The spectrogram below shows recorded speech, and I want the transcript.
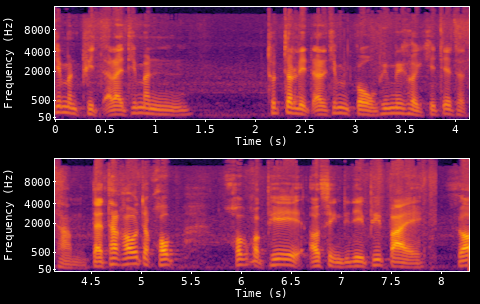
ที่มันผิดอะไรที่มันทุจริตอะไรที่มันโกง พี่ไม่เคยคิดที่จะทำแต่ถ้าเขาจะคบคบกับพี่เอาสิ่งดีๆ พี่ไป ก็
